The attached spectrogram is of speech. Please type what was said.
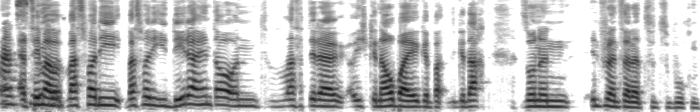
Äh, erzähl mal, was war die, was war die Idee dahinter und was habt ihr da euch genau bei gedacht, so einen Influencer dazu zu buchen?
